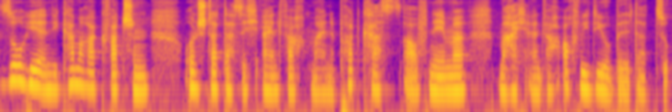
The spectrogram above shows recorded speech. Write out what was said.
so hier in die Kamera quatschen und statt dass ich einfach meine Podcasts aufnehme, mache ich einfach auch Videobild dazu.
